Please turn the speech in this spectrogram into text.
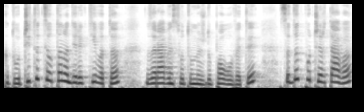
Като отчита целта на директивата за равенството между половете – Съдът подчертава,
